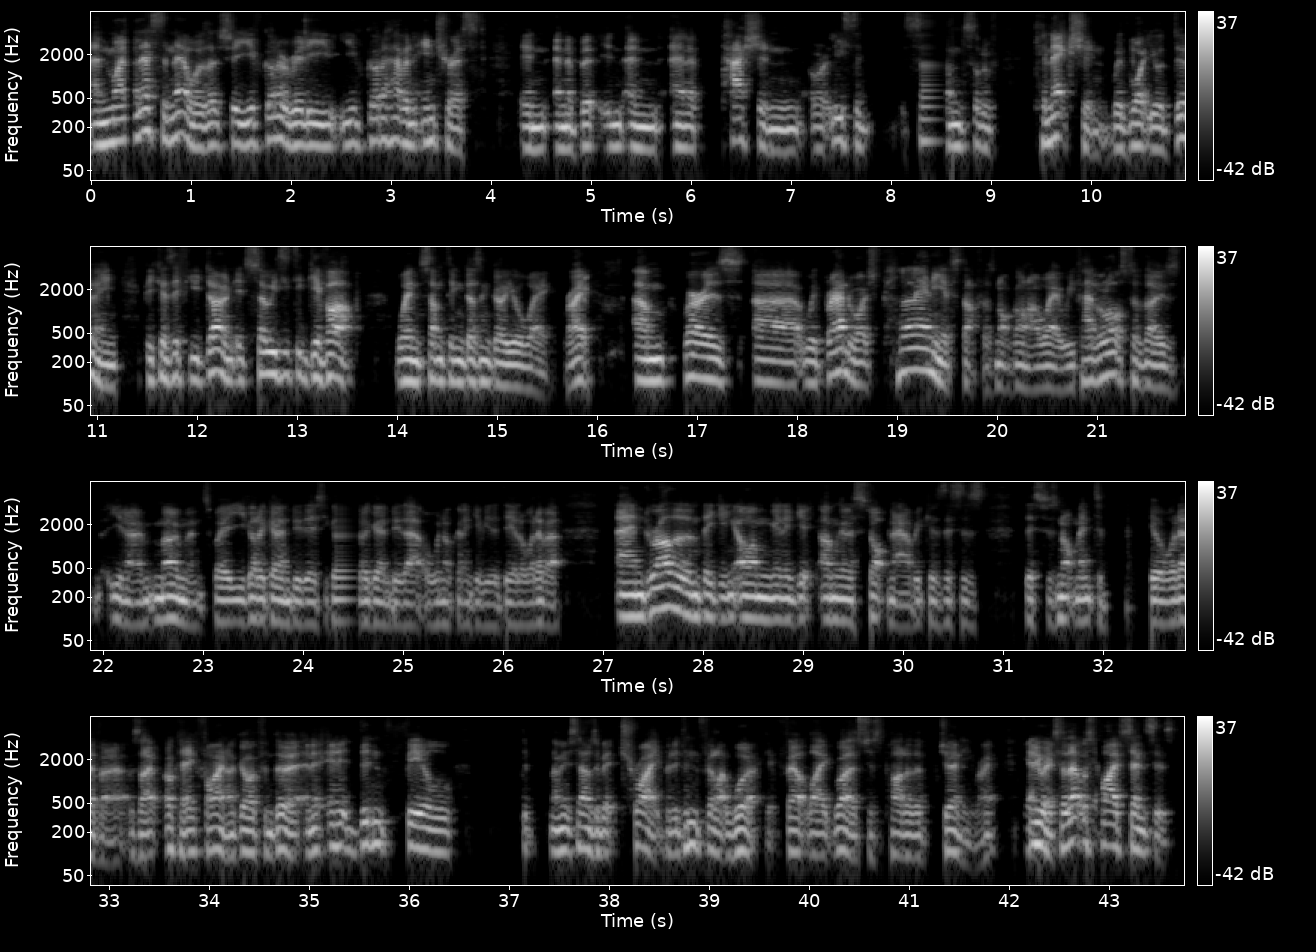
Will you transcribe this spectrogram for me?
and my lesson there was actually you've got to really you've got to have an interest in and a bit in and and a passion or at least a, some sort of connection with what you're doing. Because if you don't it's so easy to give up when something doesn't go your way right? Um, whereas uh, with Brandwatch, plenty of stuff has not gone our way. We've had lots of those, you know, moments where you got to go and do this, you got to go and do that, or we're not going to give you the deal or whatever and rather than thinking oh i'm going to get i'm going to stop now because this is this is not meant to be or whatever i was like okay fine i'll go off and do it. And it, and it didn't feel i mean it sounds a bit trite but it didn't feel like work. It felt like well it's just part of the journey right? Yeah. anyway so that was five senses.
